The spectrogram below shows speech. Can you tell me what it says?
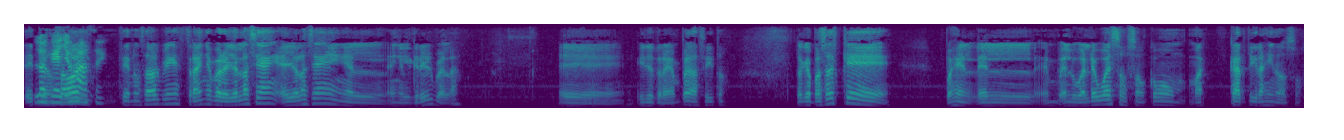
Eh, lo que ellos sabor- hacen. Tiene un sabor bien extraño, pero ellos lo hacían, ellos lo hacían en el, en el grill, ¿verdad? Eh, y te traían pedacitos. Lo que pasa es que, pues, el, el, en, en lugar de huesos son como más cartilaginosos.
